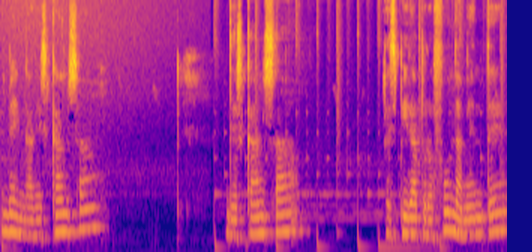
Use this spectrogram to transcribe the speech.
Venga, descansa, descansa, respira profundamente.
